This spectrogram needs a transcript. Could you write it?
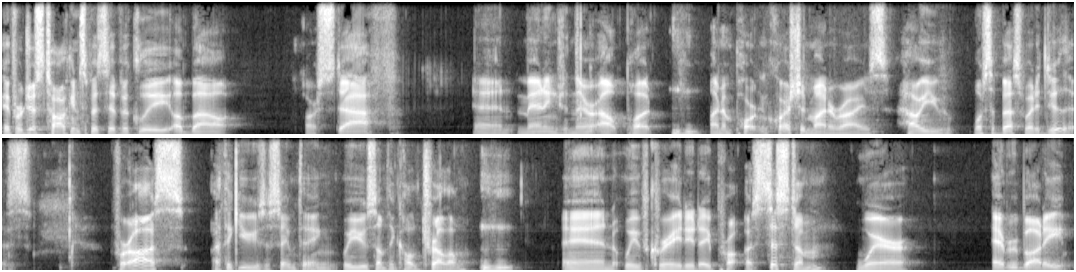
if we're just talking specifically about our staff and managing their output, mm-hmm. an important question might arise: How are you? What's the best way to do this? For us, I think you use the same thing. We use something called Trello, mm-hmm. and we've created a pro- a system where everybody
